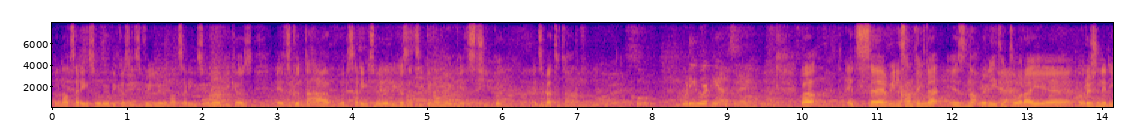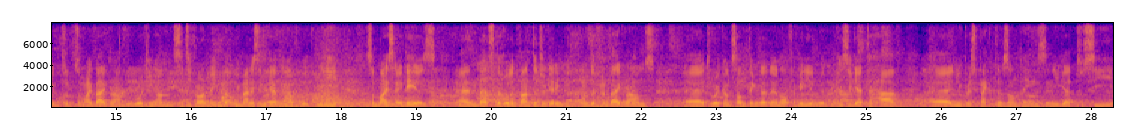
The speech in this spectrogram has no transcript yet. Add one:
We're not selling solar because it's green. We're not selling solar because it's good to have. We're selling solar because it's economic, it's cheaper, it's better to have. Cool. What are you working on today? Well, it's uh, really something that is not related to what I uh, originally to, to, my background. We're working on city farming, but we managed in coming up with really some nice ideas, and that's the whole advantage of getting people from different backgrounds uh, to work on something that they're not familiar with, because you get to have uh, new perspectives on things, and you get to see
